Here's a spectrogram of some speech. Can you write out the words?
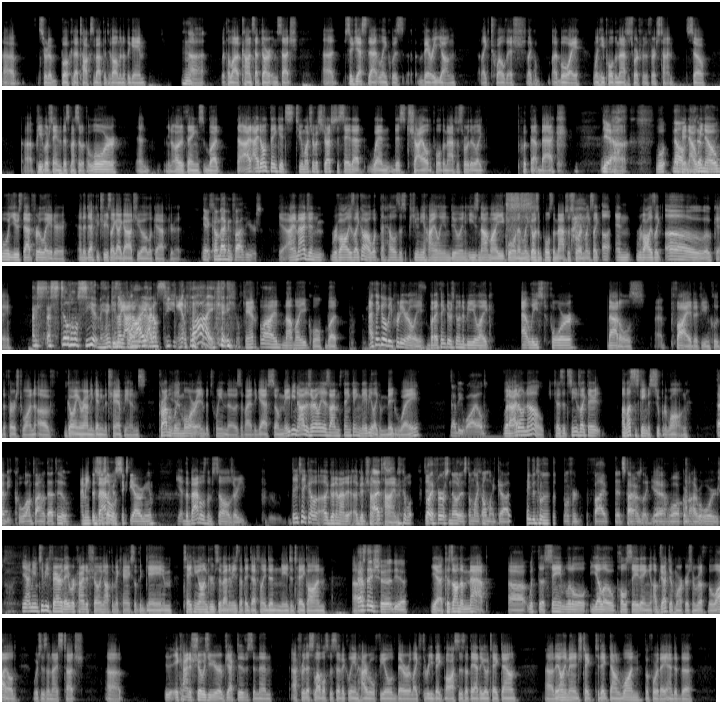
uh, sort of book that talks about the development of the game, Mhm. uh, with a lot of concept art and such, uh, suggests that Link was very young, like 12ish, like a, a boy, when he pulled the Master Sword for the first time. So uh, people are saying that this messes with the lore and you know other things, but I, I don't think it's too much of a stretch to say that when this child pulled the Master Sword, they're like, put that back. Yeah, Uh, well, No, okay, now we know we'll use that for later. And the Deku Tree's like, I got you, I'll look after it. yeah. Come back in five years. Yeah, I imagine Revali's like, oh, what the hell is this puny Hylian doing? He's not my equal. And then Link goes and pulls the Master Sword, and Link's like, uh, and Revali's like, oh, okay. I, I still don't see it, man. Can He's he like, I don't- I don't see can't fly. Can? Can't fly, not my equal. But I think it'll be pretty early. But I think there's going to be like at least four battles, uh, five if you include the first one, of going around and getting the champions. Probably Yeah. more in between those, if I had to guess. So maybe not as early as I'm thinking. Maybe like midway. That'd be wild. But I don't know because it seems like they're unless this game is super long. That'd be cool. I'm fine with that too. I mean, the This is just like a 60 hour game. yeah, the battles themselves are, they take a, a good amount of a good chunk of That's- time. That's what I first noticed. I'm like, oh my god. We've been doing this for five minutes. Tyler was like, yeah, welcome to Hyrule Warriors. Yeah, I mean, to be fair, they were kind of showing off the mechanics of the game, taking on groups of enemies that they definitely didn't need to take on. Uh, As they should, yeah. yeah, because on the map, uh, with the same little yellow pulsating objective markers from Breath of the Wild, which is a nice touch, uh, it, it kind of shows you your objectives. And then uh, for this level specifically in Hyrule Field, there were like three big bosses that they had to go take down. Uh, they only managed to take, to take down one before they ended the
